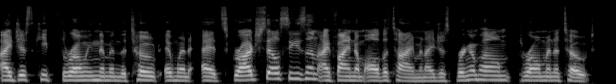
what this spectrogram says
I just keep throwing them in the tote and when it's garage sale season, I find them all the time and I just bring them home, throw them in a tote.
